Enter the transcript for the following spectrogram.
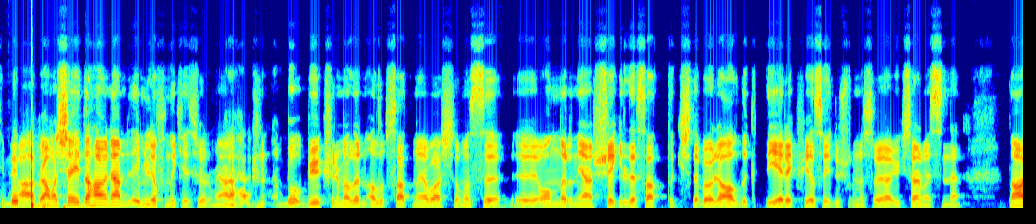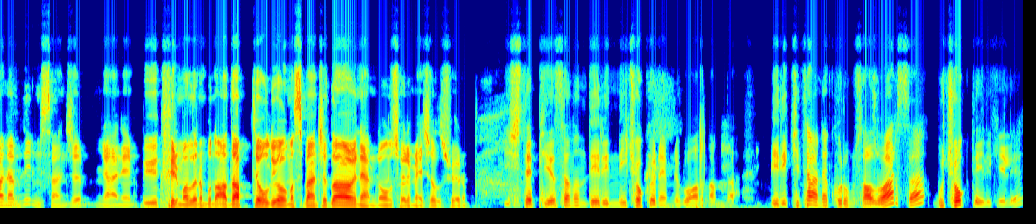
Şimdi Abi ama şey daha önemli değil mi? Lafını kesiyorum. Yani bu büyük firmaların alıp satmaya başlaması, e, onların yani şu şekilde sattık işte böyle aldık diyerek piyasayı düşürmesi veya yükselmesinden daha önemli değil mi sence? Yani büyük firmaların buna adapte oluyor olması bence daha önemli. Onu söylemeye çalışıyorum. İşte piyasanın derinliği çok önemli bu anlamda. Bir iki tane kurumsal varsa bu çok tehlikeli.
